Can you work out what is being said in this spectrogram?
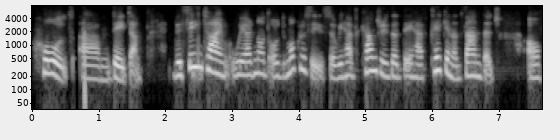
hold um, data. At the same time, we are not all democracies, so we have countries that they have taken advantage of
